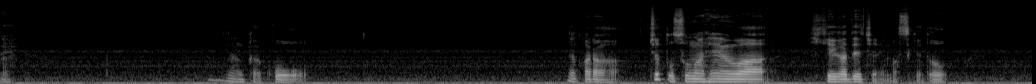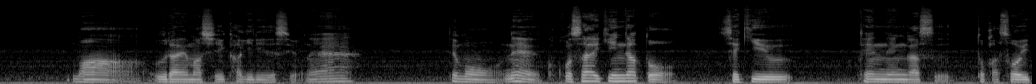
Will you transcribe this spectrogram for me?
ね。なんかこうだからちょっとその辺は引けが出ちゃいますけどまあ羨ましい限りですよね。でもねここ最近だと石油天然ガスとかそういっ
